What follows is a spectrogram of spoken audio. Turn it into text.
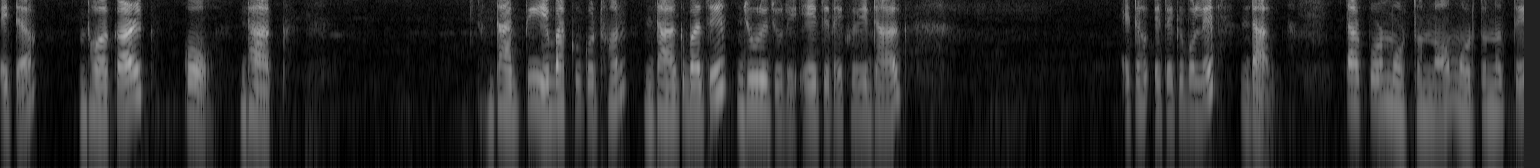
এটা ঢাকার ক, ঢাক। ঢাক দিয়ে বাক্য গঠন, ঢাক বাজে জোরে জোরে, এই যে দেখো এই ঢাক, এটা, এটাকে বলে ডাক তারপর মূর্ধন্য, মূর্ধন্যতে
